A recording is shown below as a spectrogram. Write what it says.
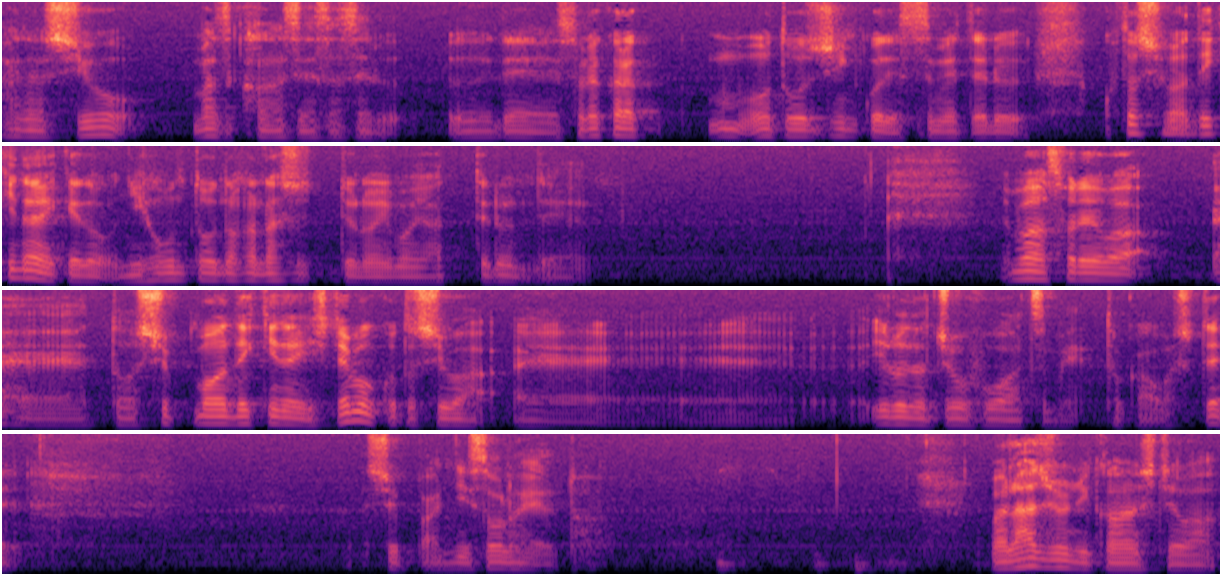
話をまず完成させる。でそれからもう同時進行で進めてる。今年はできないけど日本刀の話っていうのを今やってるんで。まあそれは、えー、と出版はできないにしても今年は、えー、いろんな情報集めとかをして出版に備えると、まあ、ラジオに関しては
